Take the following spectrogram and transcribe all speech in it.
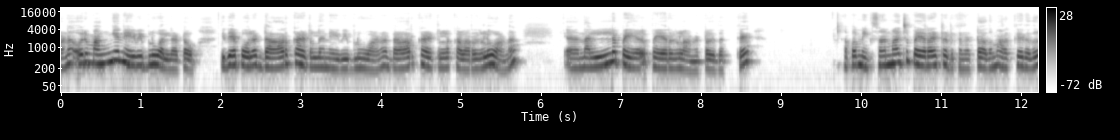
ആണ്. ഒരു മങ്ങിയ നേവി ബ്ലൂ അല്ല കേട്ടോ. ഇതേപോലെ ഡാർക്ക് ആയിട്ടുള്ള നേവി ബ്ലൂ ആണ്. ഡാർക്ക് ആയിട്ടുള്ള കളറുകളുമാണ് നല്ല പെയർ പെയറുകളാണ് കേട്ടോ ഇതൊക്കെ. അപ്പോൾ മിക്സ് ആൻഡ് മാച്ച് പെയറായിട്ട് എടുക്കണം കേട്ടോ. അത് മറക്കരുത്.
